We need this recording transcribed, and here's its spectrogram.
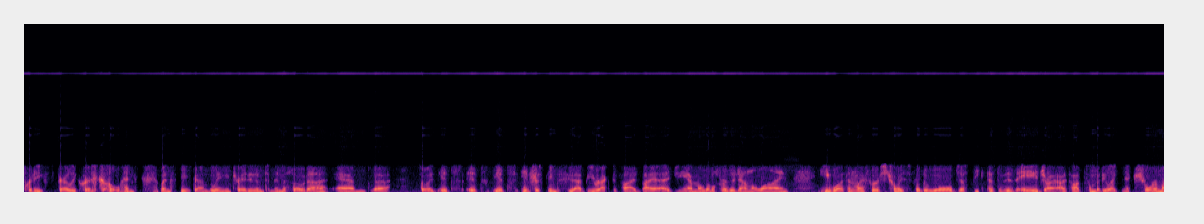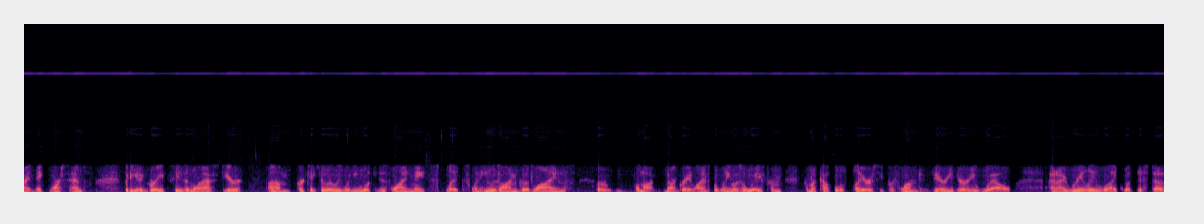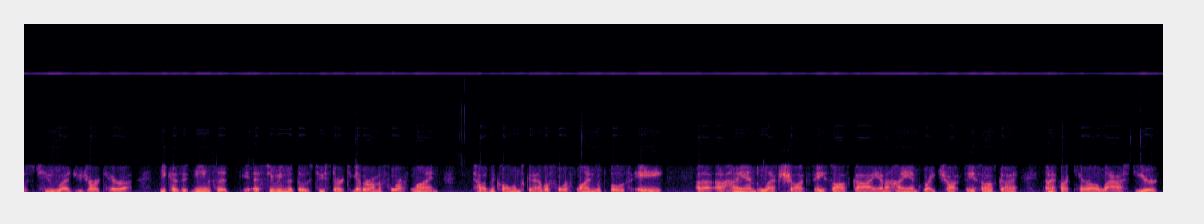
pretty fairly critical when when Steve Tambellini traded him to Minnesota, and uh, so it, it's it's it's interesting to see that be rectified by a GM a little further down the line. He wasn't my first choice for the role just because of his age. I, I thought somebody like Nick Shore might make more sense, but he had a great season last year. Um, particularly when you look at his line mate splits when he was on good lines or well not not great lines but when he was away from from a couple of players he performed very very well and I really like what this does to uh, Jujhar Khaira because it means that assuming that those two start together on the fourth line Todd McLellan's going to have a fourth line with both a uh, a high end left shot face off guy and a high end right shot face off guy and I thought Khaira last year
